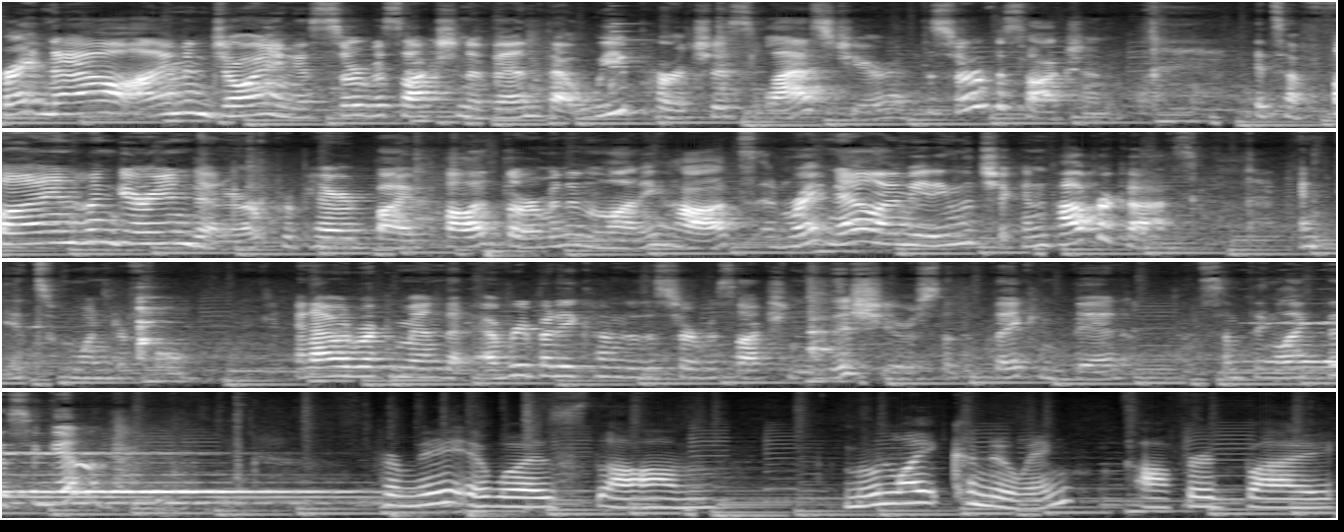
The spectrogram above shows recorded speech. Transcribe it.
right now I'm enjoying a service auction event that we purchased last year at the service auction. It's a fine Hungarian dinner prepared by Paula Thurman and Lonnie Hawks, and right now I'm eating the chicken paprikas, and it's wonderful. And I would recommend that everybody come to the service auction this year so that they can bid on something like this again. For me, it was um, moonlight canoeing offered by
